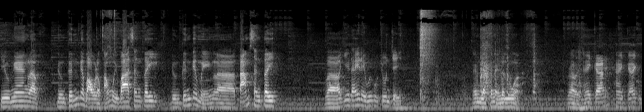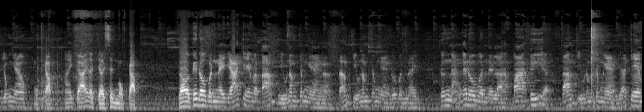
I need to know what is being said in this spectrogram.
chiều ngang là đường kính cái bầu là khoảng 13 cm đường kính cái miệng là 8 cm và ở dưới đáy đây quý cô chú anh chị em lật cái này lên luôn ạ. À. rồi, hai cái hai cái cũng giống nhau, một cặp. Hai cái là trời sinh một cặp. Rồi, cái đôi bình này giá cho em là 8 triệu 500 ngàn à 8 triệu 500 ngàn đôi bình này. Cân nặng cái đôi bình này là 3 kg à 8 triệu 500 ngàn giá cho em.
